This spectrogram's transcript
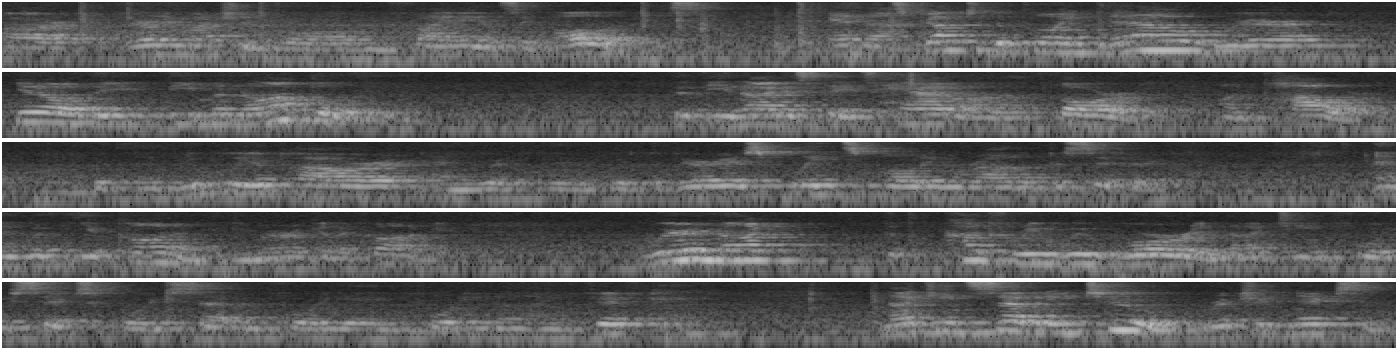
are very much involved in financing all of this. And it's got to the point now where, you know, the, the monopoly that the United States had on authority, on power, with the nuclear power and with the, with the various fleets floating around the Pacific and with the economy, the American economy. We're not, the country we were in 1946, 47, 48, 49, 50. 1972, Richard Nixon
